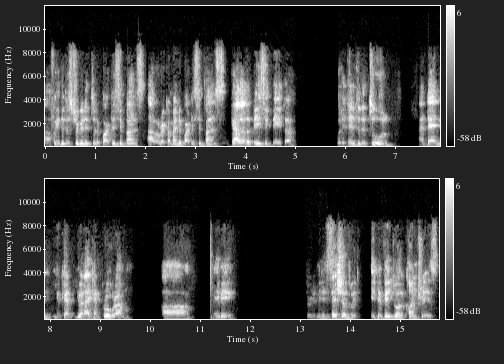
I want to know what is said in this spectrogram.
uh, for you to distribute it to the participants. I would recommend the participants gather the basic data, put it into the tool, and then you can, you and I can program uh, maybe 30 minute sessions with individual countries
